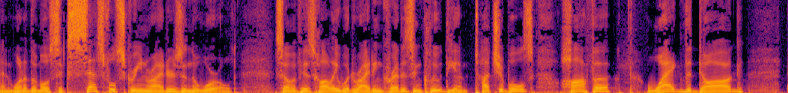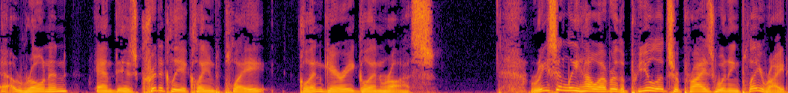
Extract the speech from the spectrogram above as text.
and one of the most successful screenwriters in the world. Some of his Hollywood writing credits include The Untouchables, Hoffa, Wag the Dog, uh, Ronin, and his critically acclaimed play, Glengarry Glen Ross. Recently, however, the Pulitzer Prize winning playwright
